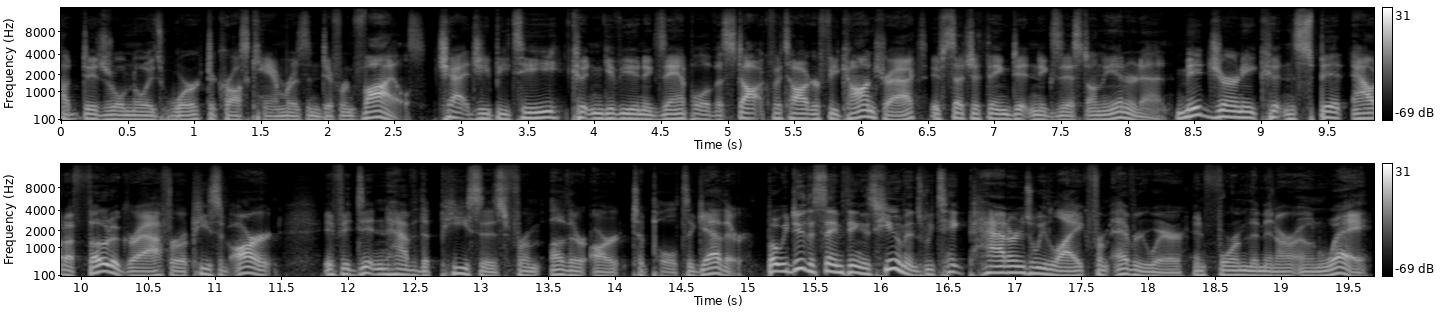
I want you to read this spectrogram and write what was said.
how digital noise worked across cameras and different files. ChatGPT couldn't give you an example of a stock photography contract if such a thing didn't exist on the internet. Midjourney couldn't spit out a photograph or a piece of art if it didn't have the pieces from other art to pull together. But we do the same thing as humans. We take patterns we like from everywhere and form them in our own way.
